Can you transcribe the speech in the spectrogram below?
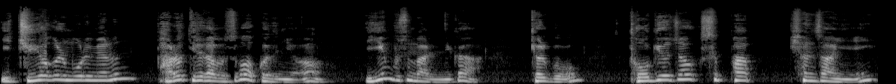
이 주역을 모르면은 바로 들여다볼 수가 없거든요. 이게 무슨 말입니까? 결국 도교적 습합 현상이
